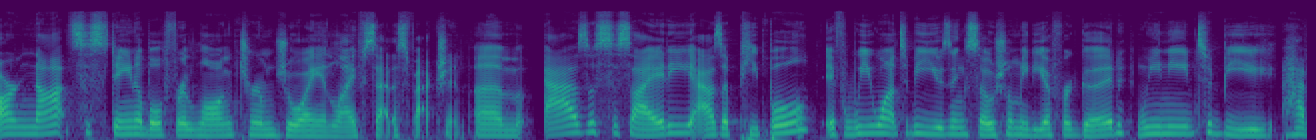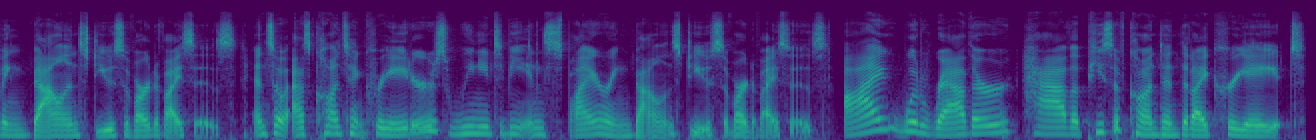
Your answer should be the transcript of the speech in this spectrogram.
are not sustainable for long term joy and life satisfaction. Um, as a society, as a people, if we want to be using social media for good, we need to be having balanced use of our devices. And so, as content creators, we need to be inspiring balanced use of our devices. I would rather have a piece of content that I create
